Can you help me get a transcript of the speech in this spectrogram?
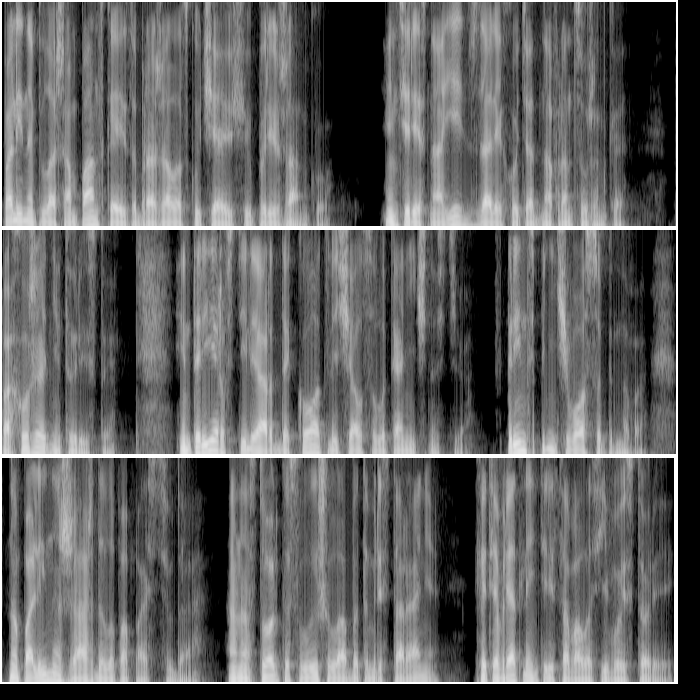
Полина пила шампанское и изображала скучающую парижанку. Интересно, а есть в зале хоть одна француженка? Похоже, одни туристы. Интерьер в стиле арт-деко отличался лаконичностью. В принципе, ничего особенного. Но Полина жаждала попасть сюда. Она столько слышала об этом ресторане, хотя вряд ли интересовалась его историей.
